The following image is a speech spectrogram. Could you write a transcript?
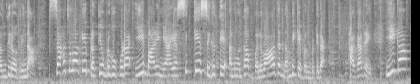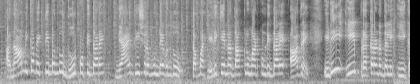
ಬಂದಿರೋದ್ರಿಂದ ಸಹಜವಾಗಿ ಪ್ರತಿಯೊಬ್ಬರಿಗೂ ಕೂಡ ಈ ಬಾರಿ ನ್ಯಾಯ ಸಿಕ್ಕೇ ಸಿಗುತ್ತೆ ಅನ್ನುವಂಥ ಬಲವಾದ ನಂಬಿಕೆ ಬಂದ್ಬಿಟ್ಟಿದೆ. ಹಾಗಾದ್ರೆ ಈಗ ಅನಾಮಿಕ ವ್ಯಕ್ತಿ ಬಂದು ದೂರು ಕೊಟ್ಟಿದ್ದಾರೆ. ನ್ಯಾಯಾಧೀಶರ ಮುಂದೆ ಒಂದು ತಮ್ಮ ಹೇಳಿಕೆಯನ್ನ ದಾಖಲು ಮಾಡಿಕೊಂಡಿದ್ದಾರೆ. ಆದ್ರೆ ಇಡೀ ಈ ಪ್ರಕರಣದಲ್ಲಿ ಈಗ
